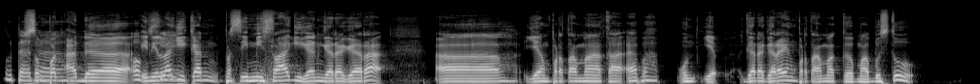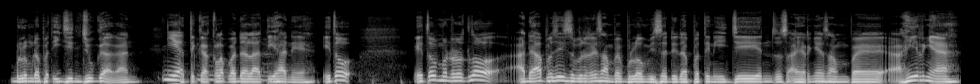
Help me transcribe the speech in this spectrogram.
Udah ada sempat ada opsi. ini lagi kan pesimis lagi kan gara-gara eh yang pertama ka- eh, apa un- ya gara-gara yang pertama ke Mabes tuh belum dapat izin juga kan Iya. ketika klub ada latihan ya itu itu menurut lo ada apa sih sebenarnya sampai belum bisa didapetin izin terus akhirnya sampai akhirnya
